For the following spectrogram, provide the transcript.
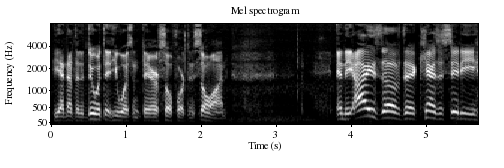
He had nothing to do with it. He wasn't there, so forth and so on. In the eyes of the Kansas City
